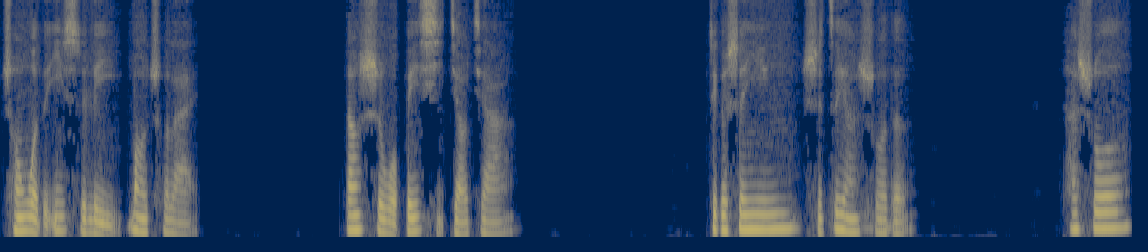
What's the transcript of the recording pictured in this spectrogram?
从我的意识里冒出来。当时我悲喜交加。这个声音是这样说的：“他说，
